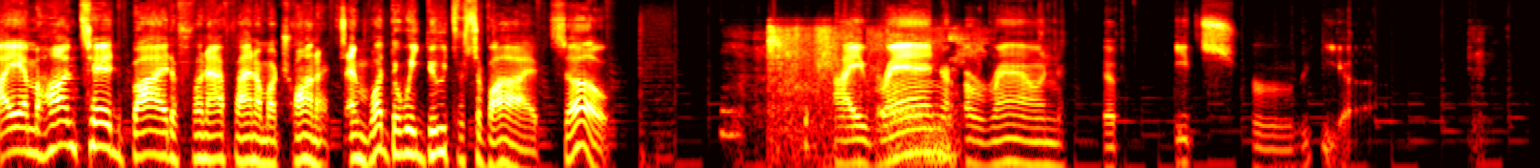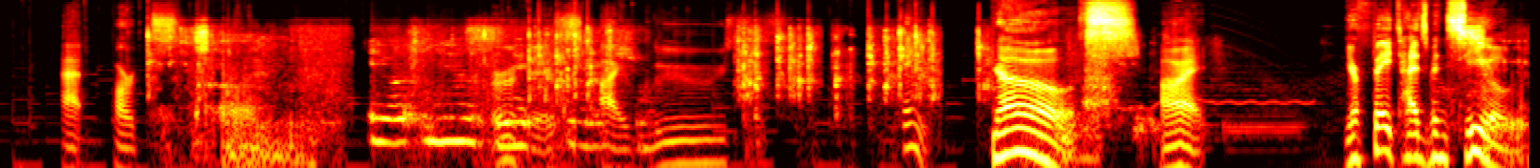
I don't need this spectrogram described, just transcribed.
I am hunted by the FNAF animatronics, and what do we do to survive? So, I ran around the pizzeria. at parts service, I lose fate. No. All right. Your fate has been sealed.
